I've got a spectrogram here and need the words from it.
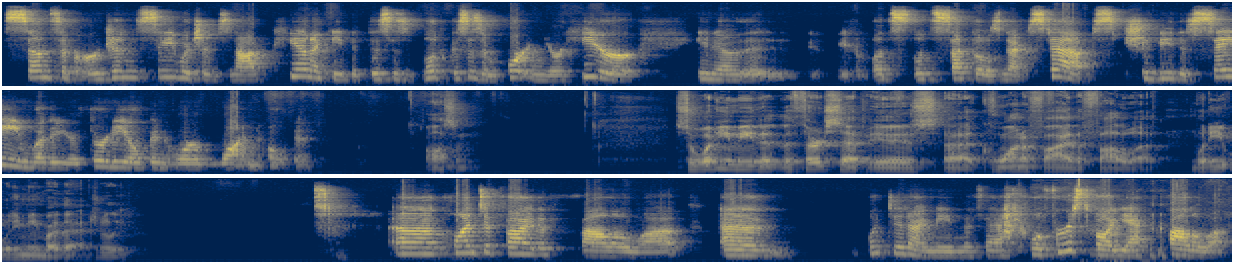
sense of urgency, which is not panicky, but this is, look, this is important. You're here, you know, you know let's, let's set those next steps should be the same, whether you're 30 open or one open. Awesome. So what do you mean that the third step is uh, quantify the follow-up? What do you, what do you mean by that, Julie? Uh, quantify the follow up. Um, what did I mean with that? Well, first of all, yeah, follow up,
